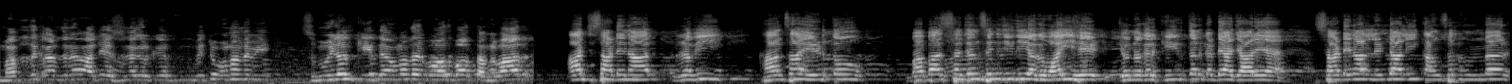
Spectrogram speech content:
ਮਦਦ ਕਰਦੇ ਨੇ ਅੱਜ ਇਸ ਨਗਰ ਵਿੱਚ ਉਹਨਾਂ ਨੇ ਵੀ ਸਮੂਲੀਅਤ ਕੀਤੀ ਉਹਨਾਂ ਦਾ ਬਹੁਤ ਬਹੁਤ ਧੰਨਵਾਦ। ਅੱਜ ਸਾਡੇ ਨਾਲ ਰਵੀ ਖਾਲਸਾ ਏਡ ਤੋਂ ਬਾਬਾ ਸਜਨ ਸਿੰਘ ਜੀ ਦੀ ਅਗਵਾਈ ਹੇਠ ਜੋ ਨਗਰ ਕੀਰਤਨ ਕੱਢਿਆ ਜਾ ਰਿਹਾ ਹੈ, ਸਾਡੇ ਨਾਲ ਲਿੰਡਾ ਲਈ ਕਾਉਂਸਲ ਮੈਂਬਰ,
